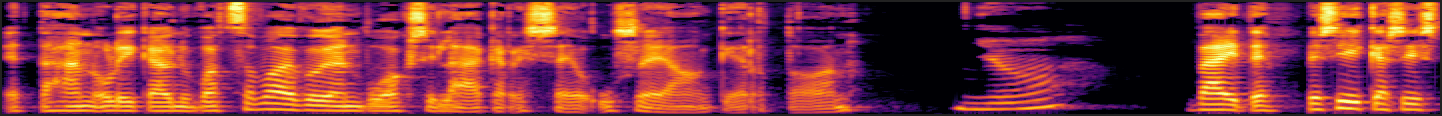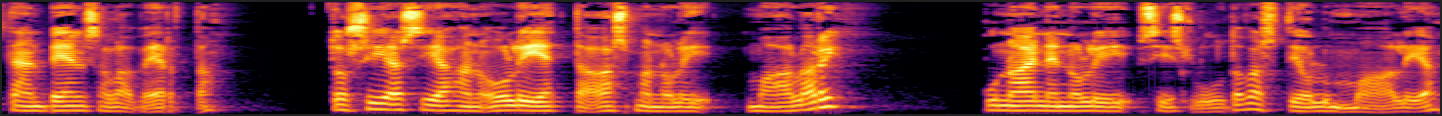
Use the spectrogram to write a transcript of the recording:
että hän oli käynyt vatsavaivojen vuoksi lääkärissä jo useaan kertaan. Joo. Väite pesi käsistään bensalaverta. Tosiasiahan oli, että Asman oli maalari. Punainen oli siis luultavasti ollut maalia.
